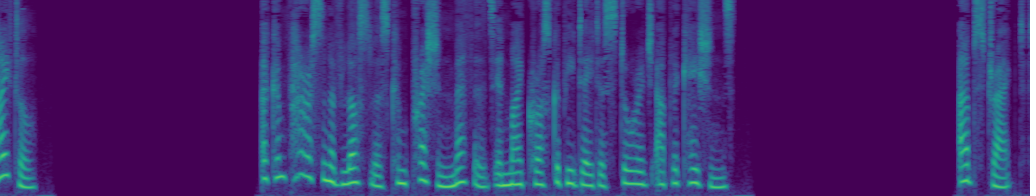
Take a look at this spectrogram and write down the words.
Title A comparison of lossless compression methods in microscopy data storage applications. Abstract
